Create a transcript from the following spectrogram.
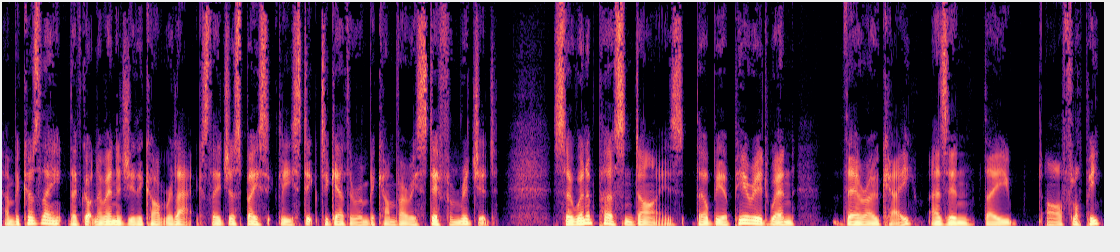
And because they, they've got no energy, they can't relax, they just basically stick together and become very stiff and rigid. So when a person dies, there'll be a period when they're okay, as in they are floppy.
